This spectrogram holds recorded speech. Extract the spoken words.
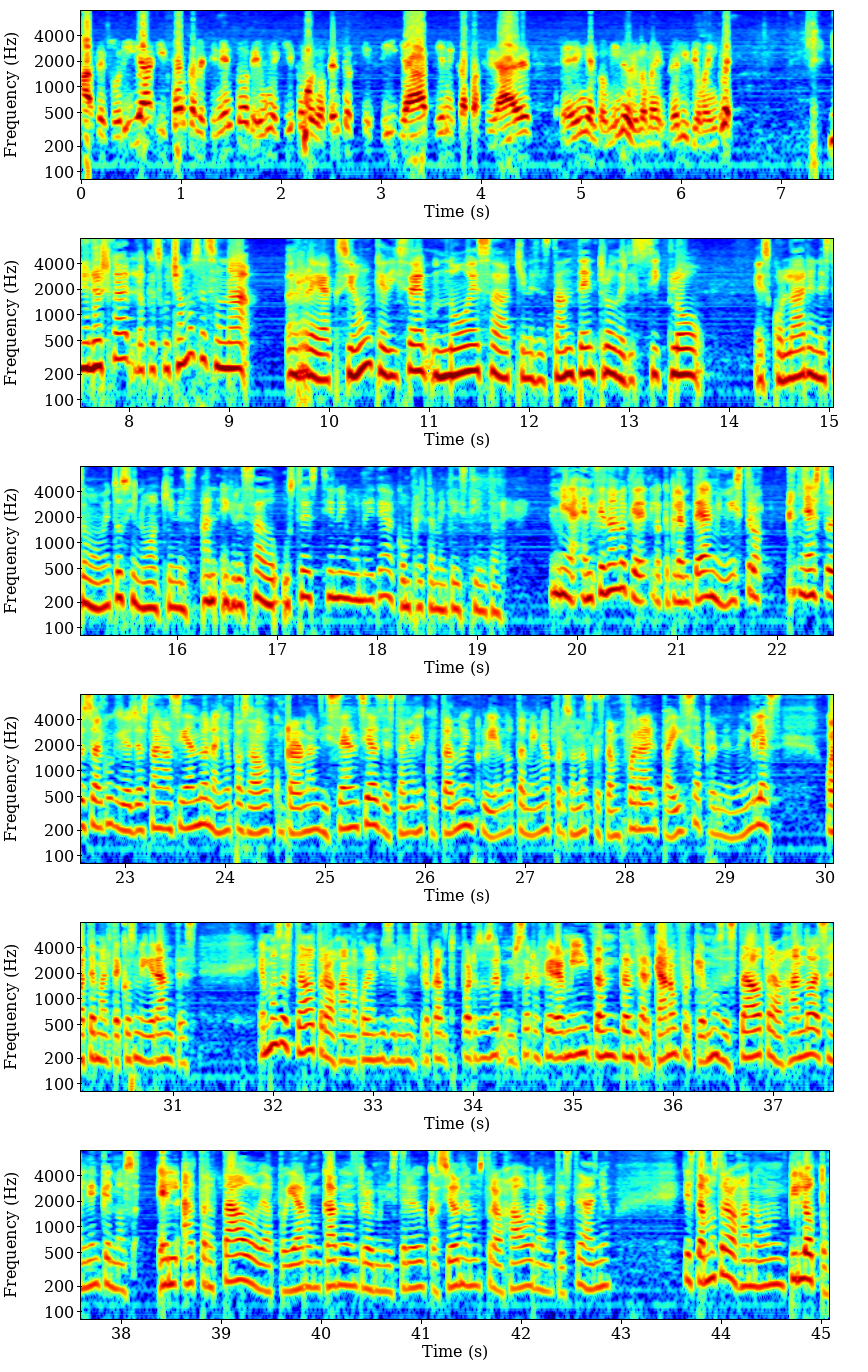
asesoría y fortalecimiento de un equipo de docentes que sí ya tiene capacidades en el dominio del, idioma inglés. Ninoshka, lo que escuchamos es una reacción que dice no es a quienes están dentro del ciclo escolar en este momento, sino a quienes han egresado. Ustedes tienen una idea completamente distinta. Mira, entiendo lo que, lo que plantea el ministro. Esto es algo que ellos ya están haciendo. El año pasado compraron las licencias y están ejecutando, incluyendo también a personas que están fuera del país aprendiendo inglés, guatemaltecos migrantes. Hemos estado trabajando con el viceministro Canto, por eso se, se, refiere a mí tan, tan cercano, porque hemos estado trabajando, es alguien que nos, él ha tratado de apoyar un cambio dentro del Ministerio de Educación, hemos trabajado durante este año y estamos trabajando en un piloto,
